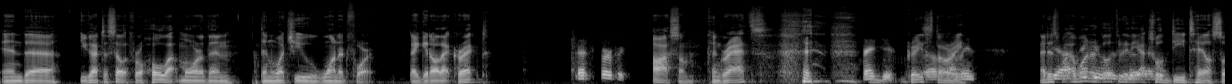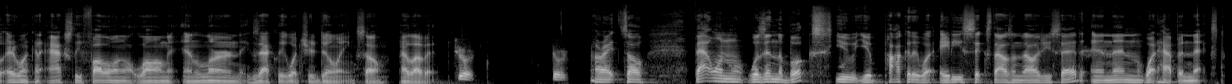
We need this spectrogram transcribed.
and uh, you got to sell it for a whole lot more than than what you wanted for it. Did I get all that correct? That's perfect. Awesome. Congrats. Thank you. Great story. I mean, I just Yeah, I I wanted to go through the uh, actual details so everyone can actually follow along and learn exactly what you're doing. So I love it. Sure. Sure. All right, so that one was in the books. You you pocketed what eighty six thousand dollars you said, and then what happened next?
